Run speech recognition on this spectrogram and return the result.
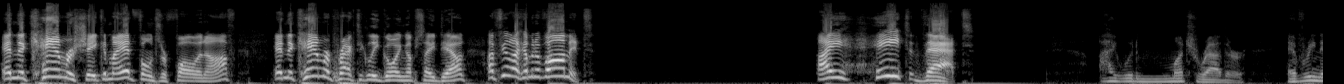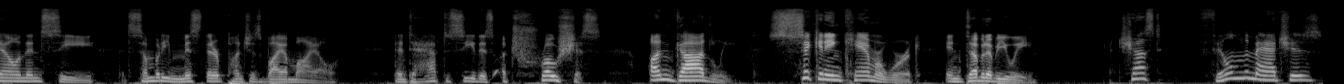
and the camera shaking. My headphones are falling off and the camera practically going upside down. I feel like I'm going to vomit. I hate that. I would much rather every now and then see that somebody missed their punches by a mile than to have to see this atrocious, ungodly, sickening camera work in WWE. Just film the matches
